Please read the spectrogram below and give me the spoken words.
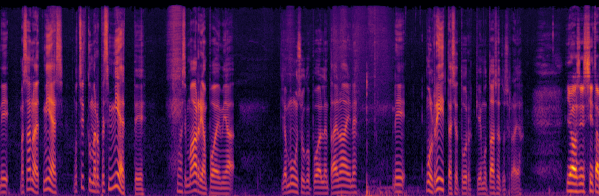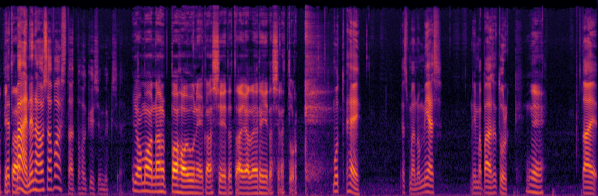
Niin mä sanoin, että mies, mut sit kun mä rupesin miettiä, mä olisin marjanpoimija ja muun sukupuolinen tai nainen, niin mulla riittäisi jo Turkkiin mun tasoitusraja. Joo, siis sitä pitää... Et mä en enää osaa vastata tuohon kysymykseen. Joo, mä oon nähnyt pahoin unia kanssa siitä, että ei jälleen riitä sinne Turkkiin. Mut hei, jos mä en oo mies, niin mä pääsen Turkkiin. Niin. Tai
